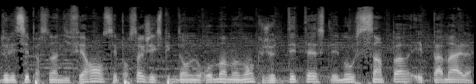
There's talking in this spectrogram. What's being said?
de laisser personne indifférent. C'est pour ça que j'explique dans le roman un moment que je déteste les mots sympa et pas mal.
